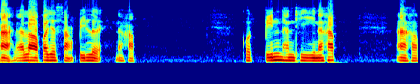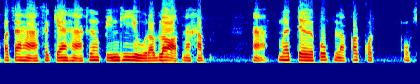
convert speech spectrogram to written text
อะแล้วเราก็จะสั่งปริ้นเลยนะครับ กดปริ้นทันทีนะครับอ่าเขาก็จะหาสแกนหาเครื่องปริ้นที่อยู่รอบๆนะครับ อ่า เมื่อเจอปุ๊บเราก็กดโอเค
